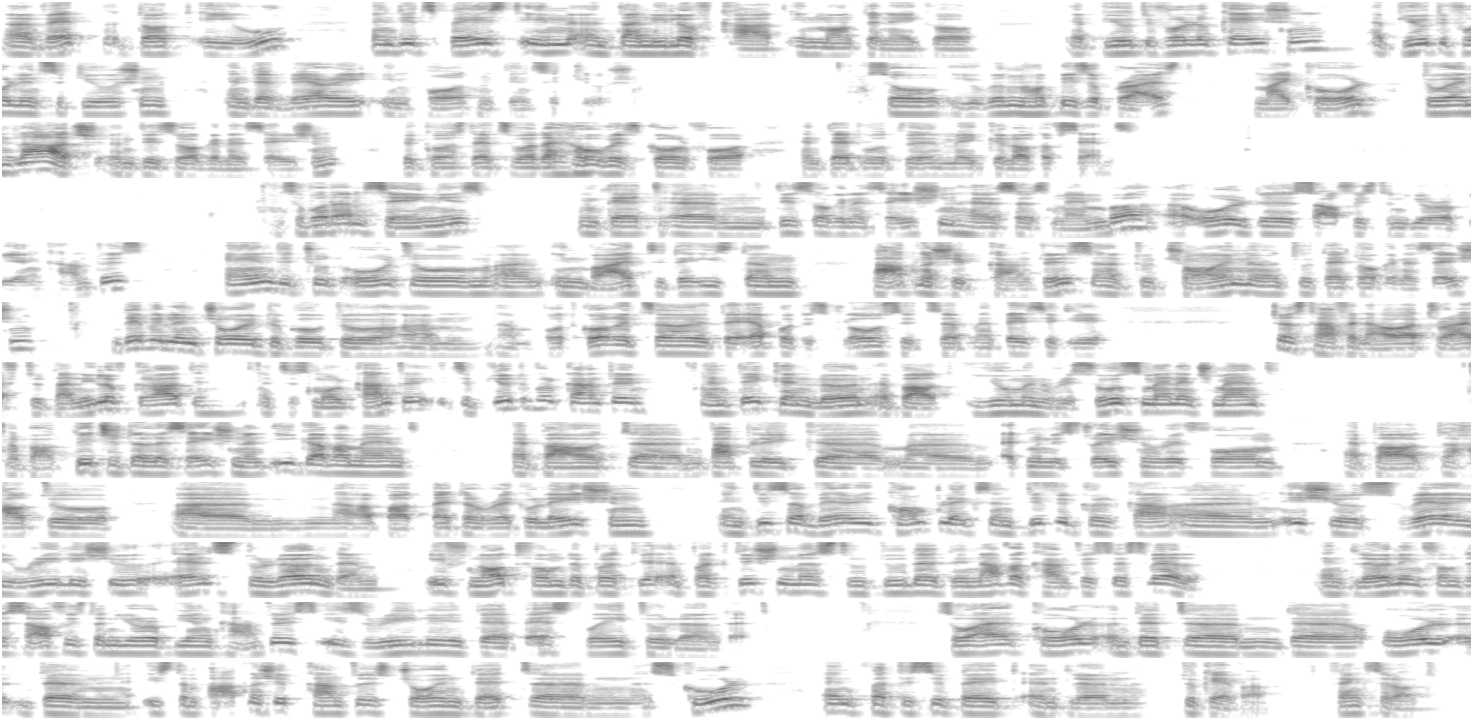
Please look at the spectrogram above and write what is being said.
respaweb.eu and it's based in Danilovgrad in Montenegro a beautiful location, a beautiful institution, and a very important institution. So you will not be surprised, my call to enlarge this organization, because that's what I always call for, and that would uh, make a lot of sense. So what I'm saying is that um, this organization has as member uh, all the southeastern European countries, and it should also um, invite the eastern partnership countries uh, to join uh, to that organization. They will enjoy to go to um, um Podgorica. The airport is close. It's uh, basically just half an hour drive to Danilovgrad. It's a small country. It's a beautiful country, and they can learn about human resource management, about digitalization and e-government, about um, public um, uh, administration reform, about how to um, about better regulation and these are very complex and difficult um, issues where you really should else to learn them, if not from the practitioners to do that in other countries as well. And learning from the Southeastern European countries is really the best way to learn that. So I call that um, the, all the Eastern Partnership countries join that um, school and participate and learn together. Thanks a lot.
